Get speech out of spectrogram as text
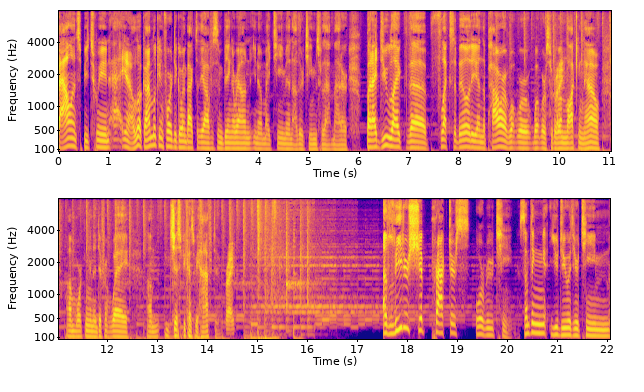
balance between uh, you know look i'm looking forward to going back to the office and being around you know my team and other teams for that matter but i do like the flexibility and the power of what we're what we're sort of right. unlocking now um, working in a different way um, just because we have to right A leadership practice or routine, something you do with your team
